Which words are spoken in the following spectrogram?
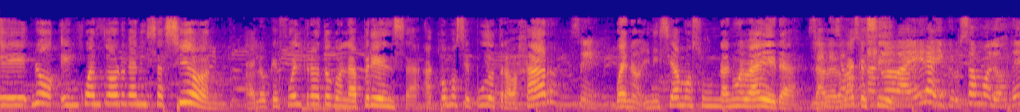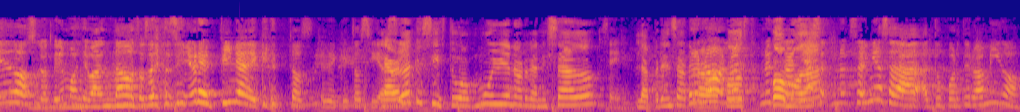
Eh, no, en cuanto a organización, a lo que fue el trato con la prensa, a cómo se pudo trabajar, Sí. bueno, iniciamos una nueva era, la Sí, verdad iniciamos que una sí. nueva era y cruzamos los dedos, los tenemos levantados, o sea, señora Espina, de que esto, de que esto siga La verdad que sí, estuvo muy bien organizado, Sí. la prensa Pero no, trabajó no, no cómoda. extrañas, ¿no extrañas a, a tu portero amigo?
